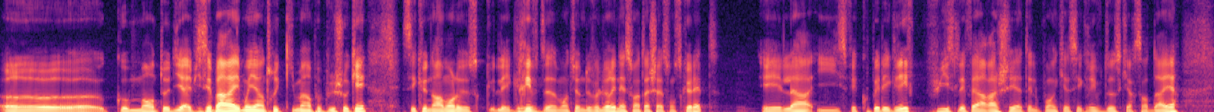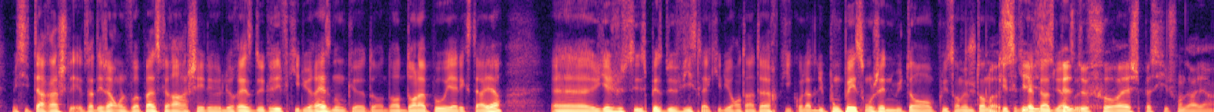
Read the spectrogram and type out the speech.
Comment te dire? Et puis, c'est pareil, moi, il y a un truc qui m'a un peu plus choqué c'est que normalement, les griffes d'adamantium de Wolverine, elles sont attachées à son squelette. Et là, il se fait couper les griffes, puis il se les fait arracher à tel point qu'il y a ses griffes d'os qui ressortent derrière. Mais si tu arraches, les... enfin, déjà, on le voit pas se faire arracher le, le reste de griffes qui lui reste, donc euh, dans, dans- dans la peau et à l'extérieur. Euh, Il y a juste une espèce de vis là qui lui rentre à l'intérieur, qui qu'on a de lui pomper son gène mutant en plus en même temps. Donc qu'est-ce qu'il a perdu un espèces peu de forêt, je sais pas ce qu'ils font derrière.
